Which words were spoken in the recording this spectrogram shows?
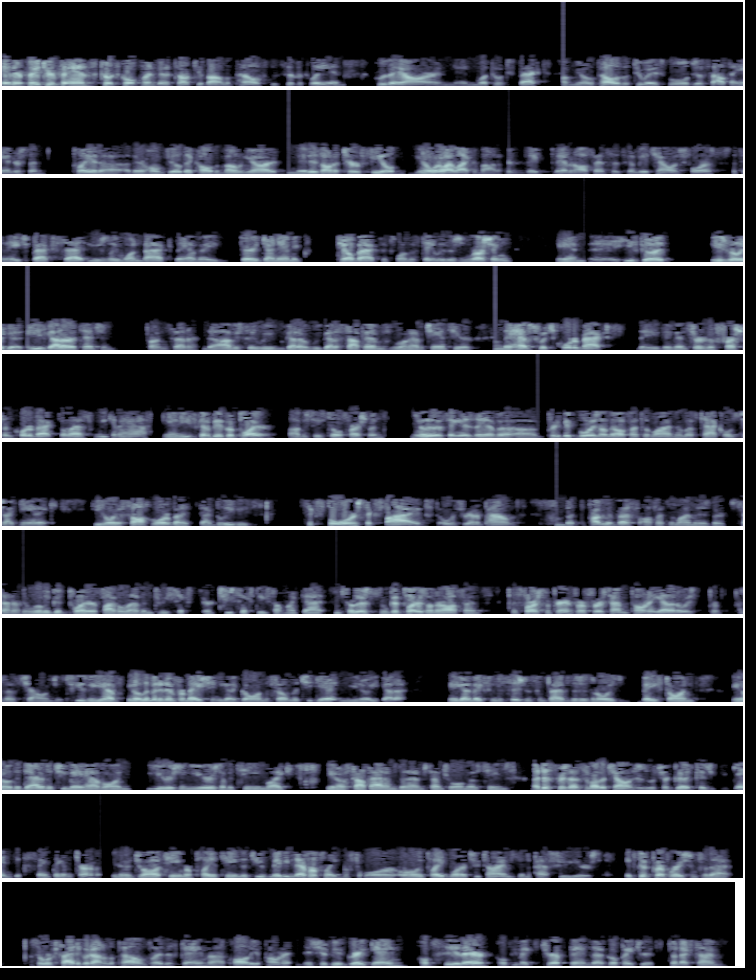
Hey there, Patriot fans. Coach Kolkman going to talk to you about Lapel specifically and who they are and, and what to expect. Um, you know, Lapel is a 2A school just south of Anderson. Play at a, their home field they call the Boneyard. It is on a turf field. You know, what do I like about them? They they have an offense that's going to be a challenge for us. It's an H-back set, usually one back. They have a very dynamic tailback that's one of the state leaders in rushing, and uh, he's good. He's really good. He's got our attention front and center. Uh, obviously, we've got to we've got to stop him if we want to have a chance here. Um, they have switched quarterbacks. They they've inserted a freshman quarterback the last week and a half, and he's going to be a good player. Obviously, he's still a freshman. You know, the other thing is they have a, a pretty big boys on the offensive line. Their left tackle is gigantic. He's only a sophomore, but I, I believe he's six four, six five, over 300 pounds. But probably their best offensive lineman is their center. A really good player, 5'11", 360 or 260, something like that. So there's some good players on their offense. As far as preparing for a first time opponent, yeah, that always pre- presents challenges. Excuse me, you have, you know, limited information. You got to go on the film that you get and, you know, you got to, you got to make some decisions sometimes that isn't always based on, you know, the data that you may have on years and years of a team like, you know, South Adams and Adams Central and those teams. That just presents some other challenges which are good because again, you get the same thing in the tournament. You're going to draw a team or play a team that you've maybe never played before or only played one or two times in the past few years. It's good preparation for that. So we're excited to go down to Lapel and play this game. Uh, quality opponent. It should be a great game. Hope to see you there. Hope you make the trip and uh, go Patriots. Till next time.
